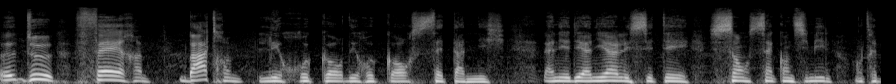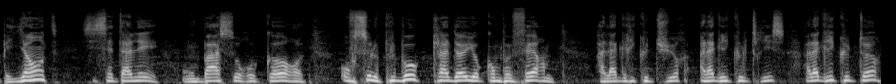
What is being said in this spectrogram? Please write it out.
euh, de faire battre les records des records cette année. L'année dernière, c'était 156 000 entrées payantes. Si cette année, on bat ce record, c'est le plus beau clin d'œil qu'on peut faire à l'agriculture, à l'agricultrice, à l'agriculteur,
